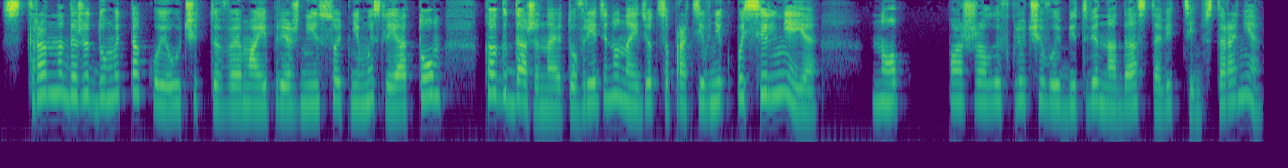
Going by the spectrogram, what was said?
Странно даже думать такое, учитывая мои прежние сотни мыслей о том, когда же на эту вредину найдется противник посильнее. Но, пожалуй, в ключевой битве надо оставить тень в стороне.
